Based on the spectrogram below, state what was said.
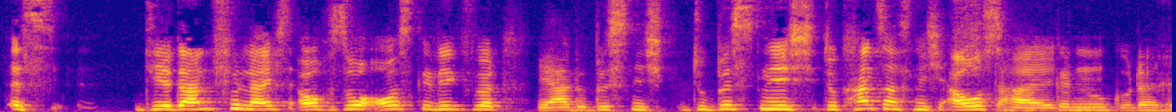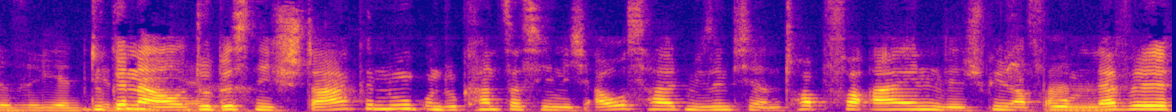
es dir dann vielleicht auch so ausgelegt wird, ja, du bist nicht, du bist nicht, du kannst das nicht stark aushalten. genug oder resilient. Du, genau, ja. du bist nicht stark genug und du kannst das hier nicht aushalten. Wir sind hier ein Top-Verein, wir spielen Spannend. auf hohem Level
